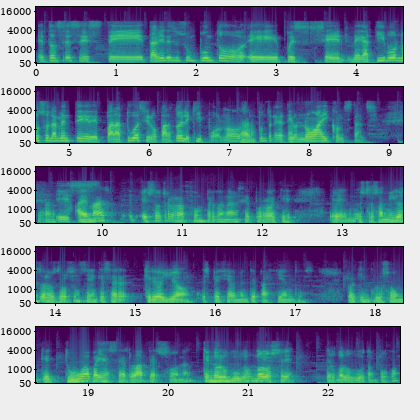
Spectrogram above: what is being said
Entonces, este, también eso es un punto, eh, pues, eh, negativo, no solamente para Tua, sino para todo el equipo, ¿no? es un punto negativo, no hay constancia. Además, es otra razón, perdón Ángel, por la que eh, nuestros amigos de los Dolphins tienen que ser, creo yo, especialmente pacientes. Porque incluso aunque Tua vaya a ser la persona, que no lo dudo, no lo sé, pero no lo dudo tampoco,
